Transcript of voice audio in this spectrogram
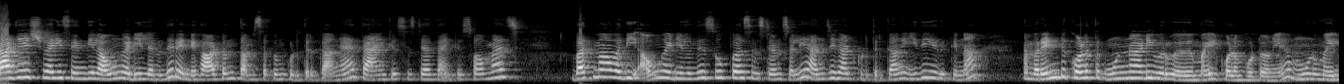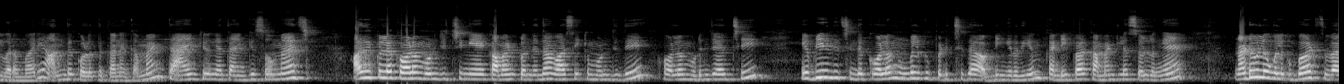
Rajeswari Senthil அவங்க அடியிலேருந்து ரெண்டு ஹார்ட்டும் தம்ஸ்அப்பும் கொடுத்துருக்காங்க. Thank you sister thank you so much Padmavathi அவங்க அடியிலேருந்து சூப்பர் சிஸ்டர்னு சொல்லி அஞ்சு ஹார்ட் கொடுத்துருக்காங்க. இது எதுக்குன்னா நம்ம ரெண்டு குளத்துக்கு முன்னாடி ஒரு மயில் குளம் போட்டோம் இல்லையா? மூணு மைல் வர மாதிரி அந்த குளத்துக்கான கமெண்ட் தேங்க்யூங்க தேங்க்யூ ஸோ மச் அதுக்குள்ளே கோலம் முடிஞ்சிச்சுங்க. கமெண்ட் கொஞ்சம் தான் வாசிக்க முடிஞ்சுது. கோலம் முடிஞ்சாச்சு. எப்படி இருந்துச்சு இந்த கோலம்? உங்களுக்கு பிடிச்சதா அப்படிங்கிறதையும் கண்டிப்பாக கமெண்ட்டில் சொல்லுங்கள் நடுவில் உங்களுக்கு பேர்ட்ஸ் வ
